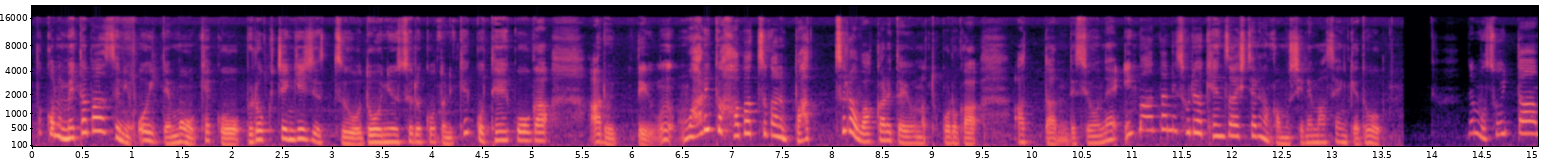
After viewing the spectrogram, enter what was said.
っぱこのメタバースにおいても結構ブロックチェーン技術を導入することに結構抵抗があるっていう割と派閥がねばっつら分かれたようなところがあったんですよね。いまだにそれは健在してるのかもしれませんけどでもそういった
